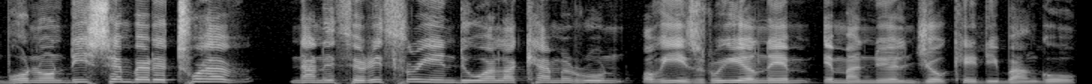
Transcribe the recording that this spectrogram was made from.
Born on December 12, 1933 in Douala, Cameroon, of his real name Emmanuel Njoke Dibango,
